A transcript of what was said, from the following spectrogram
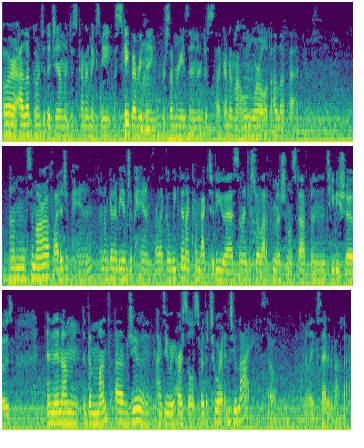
or I love going to the gym and just kind of makes me escape everything for some reason and just like I'm in my own world. I love that. Um, tomorrow I fly to Japan, and I'm going to be in Japan for like a week. Then I come back to the U.S. and I just do a lot of promotional stuff and TV shows. And then um, the month of June, I do rehearsals for the tour in July. So I'm really excited about that.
